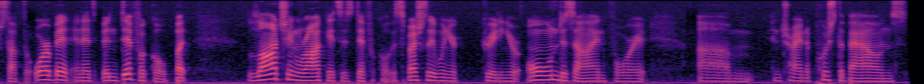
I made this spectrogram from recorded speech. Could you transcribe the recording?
stuff to orbit, and it's been difficult. But launching rockets is difficult, especially when you're creating your own design for it um, and trying to push the bounds.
